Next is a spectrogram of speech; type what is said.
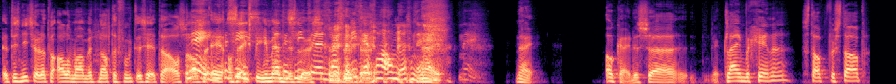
het is niet zo dat we allemaal met natte voeten zitten als, nee, als, als experiment dat is niet, uh, lijkt me niet echt handig, nee. Nee. nee. nee. Oké, dus uh, klein beginnen, stap voor stap,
